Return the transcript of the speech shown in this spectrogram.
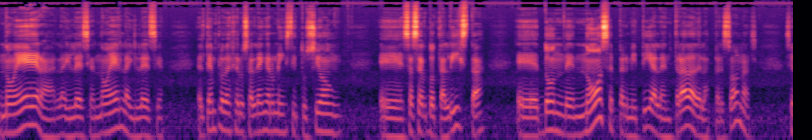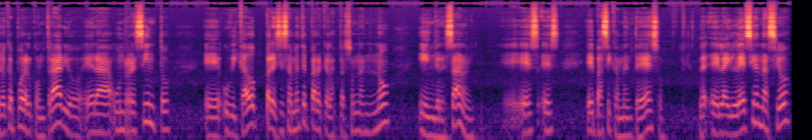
no era la iglesia, no es la iglesia. El templo de Jerusalén era una institución eh, sacerdotalista eh, donde no se permitía la entrada de las personas, sino que por el contrario era un recinto eh, ubicado precisamente para que las personas no ingresaran. Es, es, es básicamente eso. Eh, la, iglesia nació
